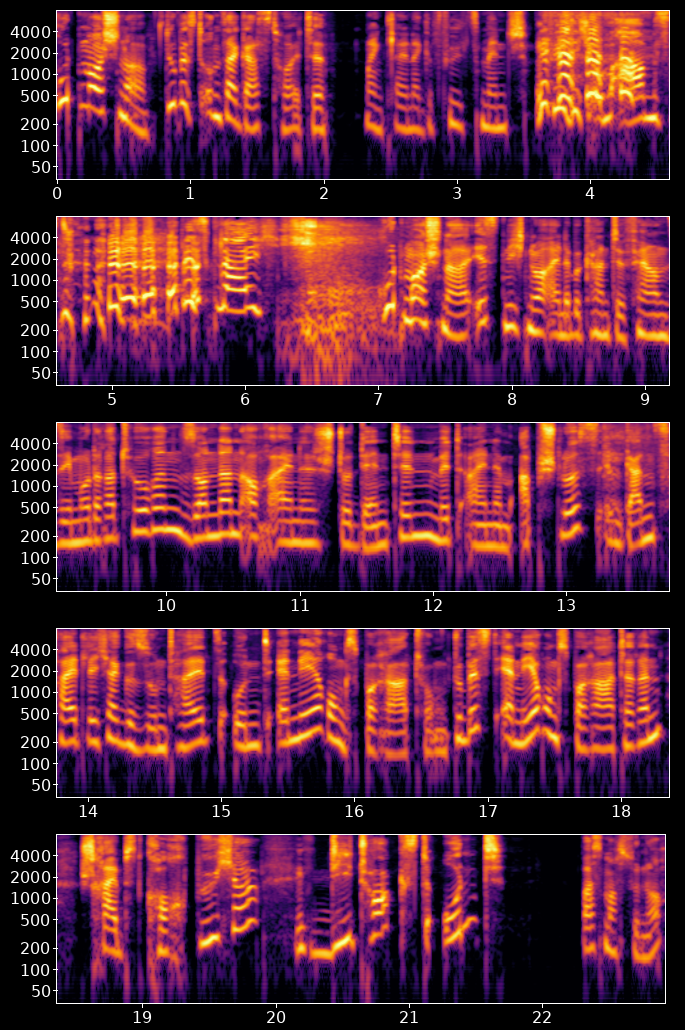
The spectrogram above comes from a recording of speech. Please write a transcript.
Ruth Moschner, du bist unser Gast heute mein kleiner Gefühlsmensch. Fühl dich umarmst. Bis gleich. Ruth Moschner ist nicht nur eine bekannte Fernsehmoderatorin, sondern auch eine Studentin mit einem Abschluss in ganzheitlicher Gesundheits- und Ernährungsberatung. Du bist Ernährungsberaterin, schreibst Kochbücher, detoxt und was machst du noch?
